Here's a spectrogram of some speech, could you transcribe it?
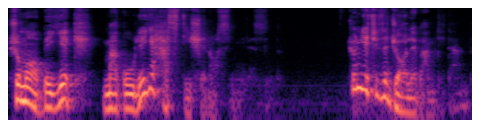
شما به یک مقوله هستی شناسی می‌رسید. چون یه چیز جالبم دیدند.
